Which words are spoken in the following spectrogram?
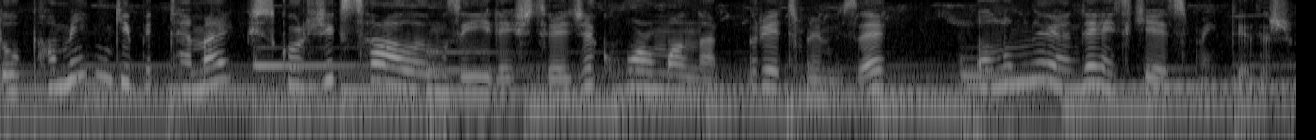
dopamin gibi temel psikolojik sağlığımızı iyileştirecek hormonlar üretmemize olumlu yönden etki etmektedir.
